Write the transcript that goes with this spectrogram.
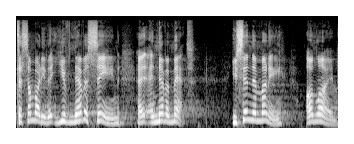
to somebody that you've never seen and, and never met. You send them money online,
